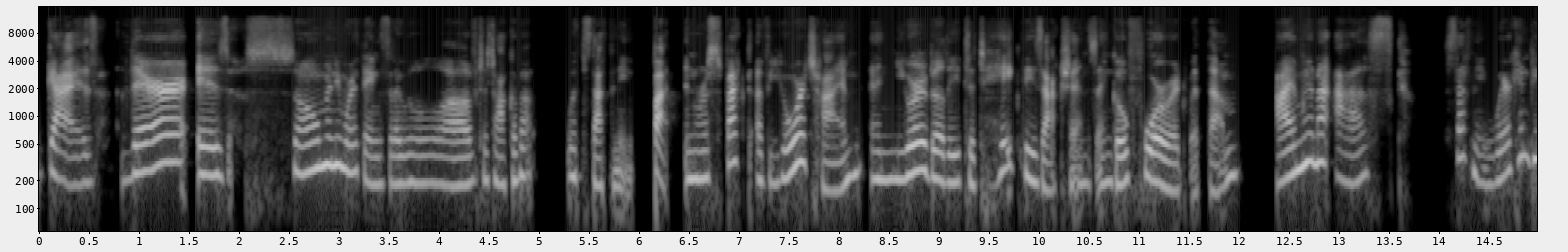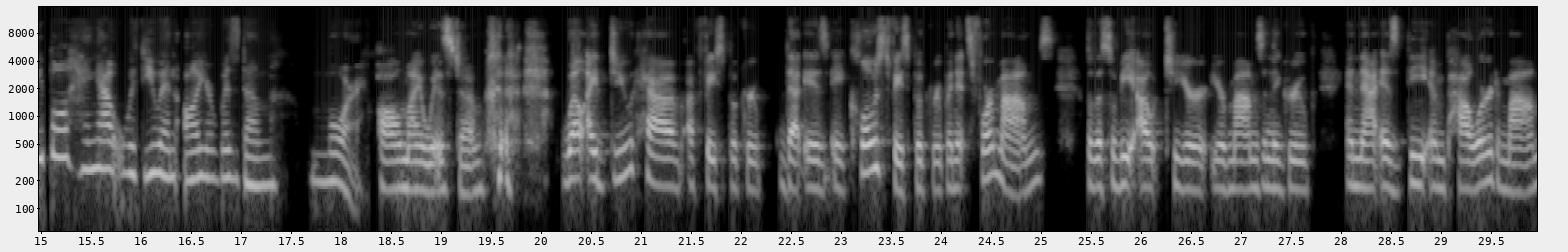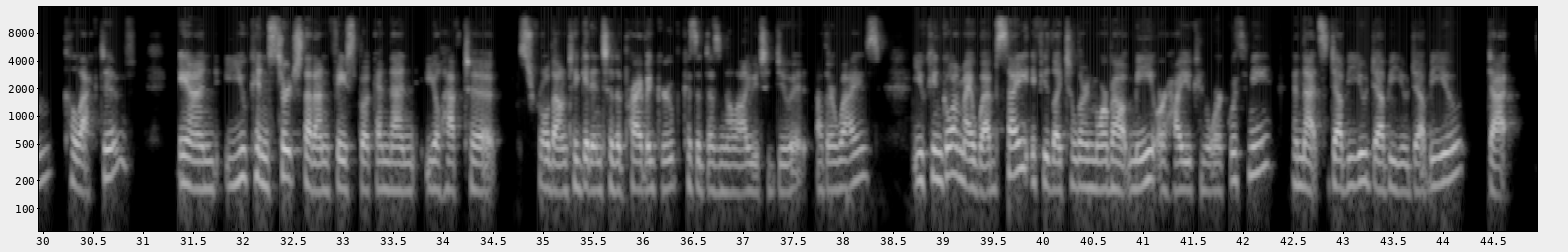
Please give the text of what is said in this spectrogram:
guys, there is so many more things that I would love to talk about with Stephanie. But in respect of your time and your ability to take these actions and go forward with them, I'm going to ask Stephanie, where can people hang out with you and all your wisdom more? All my wisdom. well, I do have a Facebook group that is a closed Facebook group and it's for moms. So this will be out to your your moms in the group and that is the Empowered Mom Collective. And you can search that on Facebook and then you'll have to scroll down to get into the private group because it doesn't allow you to do it otherwise. You can go on my website if you'd like to learn more about me or how you can work with me, and that's www.stephanie,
